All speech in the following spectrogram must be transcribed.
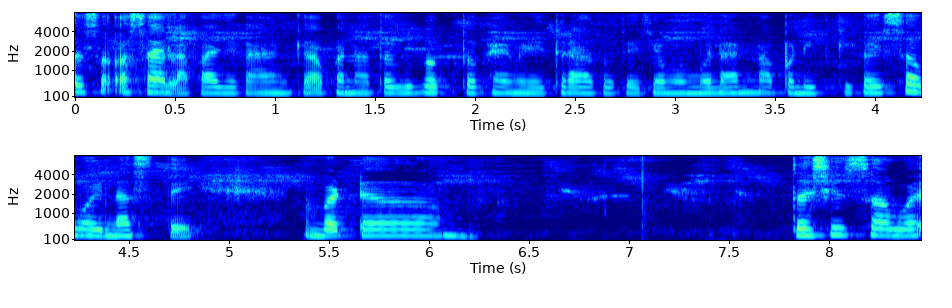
तसं असायला पाहिजे कारण की आपण आता विभक्त फॅमिलीत राहतो त्याच्यामुळे मुलांना पण इतकी काही सवय नसते. बट तशी सवय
